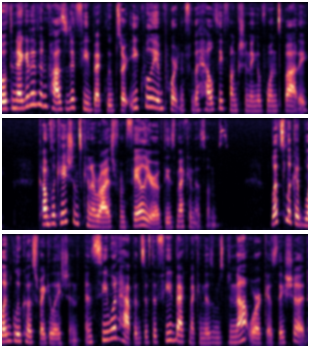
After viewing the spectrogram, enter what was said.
Both negative and positive feedback loops are equally important for the healthy functioning of one's body. Complications can arise from failure of these mechanisms. Let's look at blood glucose regulation and see what happens if the feedback mechanisms do not work as they should.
